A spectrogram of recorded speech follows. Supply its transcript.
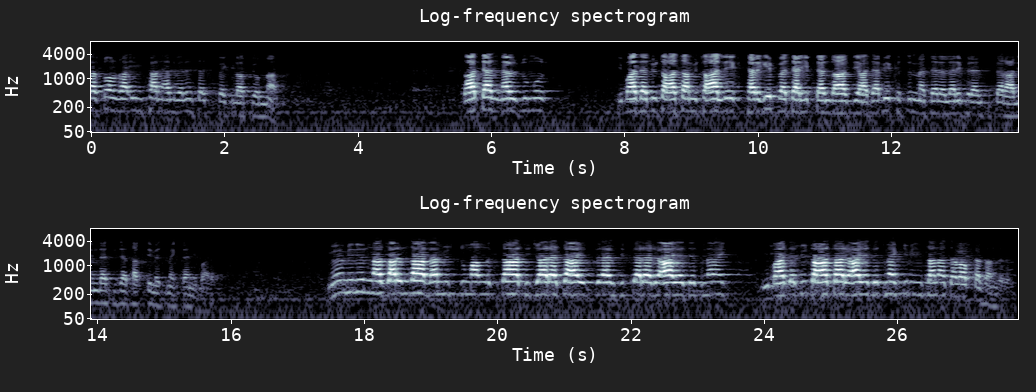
ve sonra imkan el verirse spekülasyonlar. Zaten mevzumuz ibadet-ü taata müteallik, tergip ve terhipten daha ziyade bir kısım meseleleri, prensipler halinde size takdim etmekten ibaret. Müminin nazarında ve Müslümanlıkta ticarete ait prensiplere riayet etmek, ibadet-ü taata riayet etmek gibi insana sevap kazandırır.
